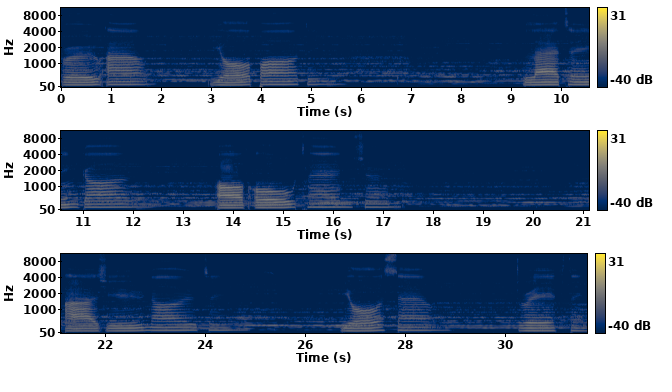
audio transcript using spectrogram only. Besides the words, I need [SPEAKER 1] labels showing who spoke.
[SPEAKER 1] throughout your body, letting go of all tension. As you notice yourself drifting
